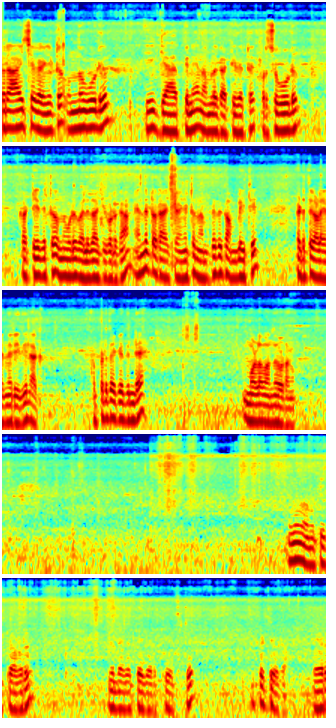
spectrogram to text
ഒരാഴ്ച കഴിഞ്ഞിട്ട് ഒന്നുകൂടിയും ഈ ഗ്യാപ്പിനെ നമ്മൾ കട്ട് ചെയ്തിട്ട് കുറച്ചുകൂടി കട്ട് ചെയ്തിട്ട് ഒന്നുകൂടി വലുതാക്കി കൊടുക്കാം. എന്നിട്ട് ഒരാഴ്ച കഴിഞ്ഞിട്ട് നമുക്കിത് കംപ്ലീറ്റ് എടുത്ത് കളയുന്ന രീതിയിലാക്കാം. അപ്പോഴത്തേക്ക് ഇതിന്റെ മുള വന്നു തുടങ്ങും. ഇനി നമുക്ക് ഈ കവറ് ഇതിന്റെ അകത്തേക്ക് ഇറക്കി വെച്ചിട്ട് കെട്ടി വെക്കാം. എയർ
